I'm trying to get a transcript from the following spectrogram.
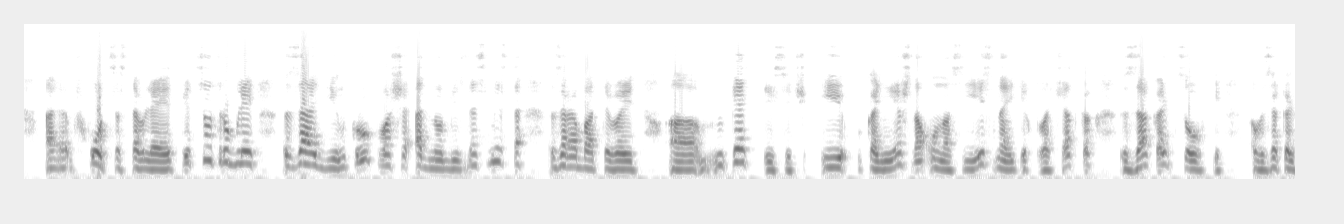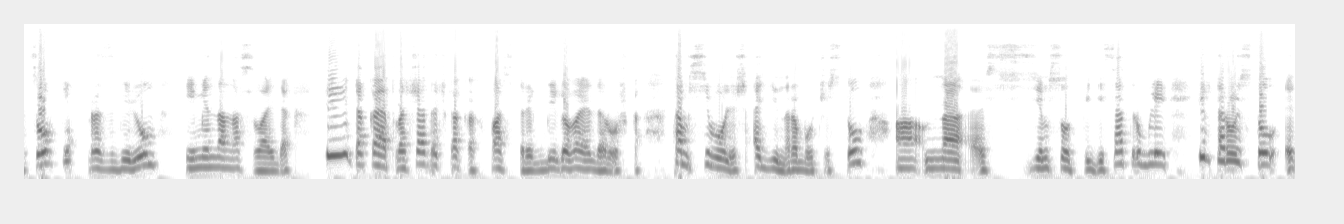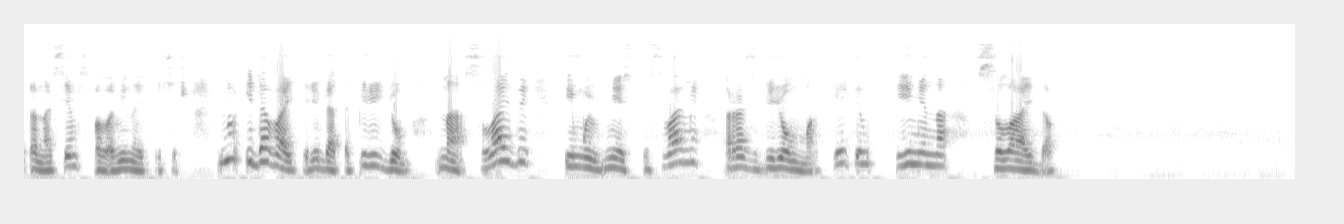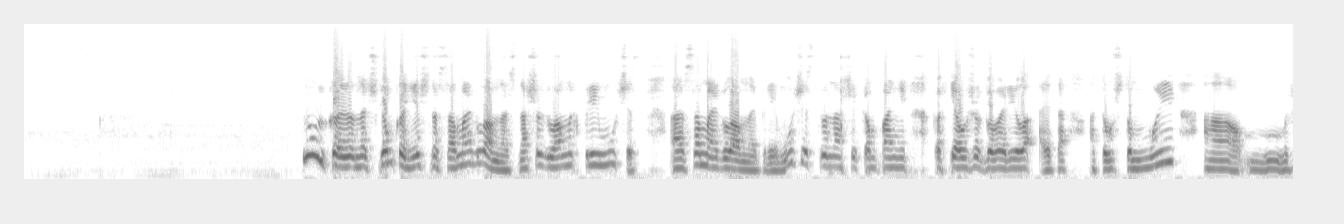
Вход составляет 500 рублей за один круг ваше одно бизнес-место зарабатывает а, 5000. И, конечно, у нас есть на этих площадках закольцовки. В закольцовке разберем именно на слайдах. И такая площадочка, как Fast Track, беговая дорожка. Там всего лишь один рабочий стол а, на 750 рублей. И второй стол это на 7,5 тысяч. Ну и давайте, ребята, перейдем на слайды. И мы вместе с вами разберем маркетинг именно слайдов. Ну, начнем, конечно, самое главное, с наших главных преимуществ. А самое главное преимущество нашей компании, как я уже говорила, это о том, что мы а,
